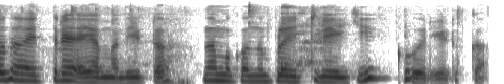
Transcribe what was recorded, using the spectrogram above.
അപ്പോൾ ഇതാ ഇത്ര ആയാൽ മതി കേട്ടോ നമുക്കൊന്ന് പ്ലേറ്റിലേക്ക് കോരിയെടുക്കാം.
